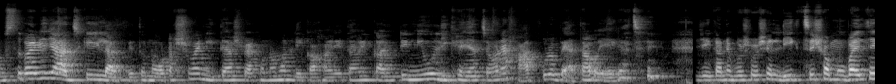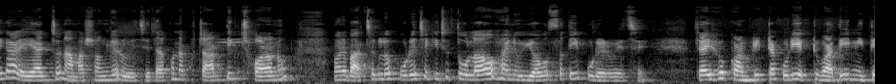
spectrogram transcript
বুঝতে পারিনি যে আজকেই লাগবে, তো নটার সময় নিতে আসবে, এখন আমার লেখা হয়নি, তো আমি কন্টিনিউ লিখে যাচ্ছি মানে হাত পুরো ব্যথা হয়ে গেছে। যেখানে বসে বসে লিখছে সব মোবাইল থেকে, আর এই একজন আমার সঙ্গে রয়েছে, তো এখন চারদিক ছড়ানো মানে বাচ্চাগুলো পড়েছে, কিছু তোলাও হয়নি, ওই অবস্থাতেই পড়ে রয়েছে। যাই হোক কমপ্লিটটা করি, একটু বাদেই নিতে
